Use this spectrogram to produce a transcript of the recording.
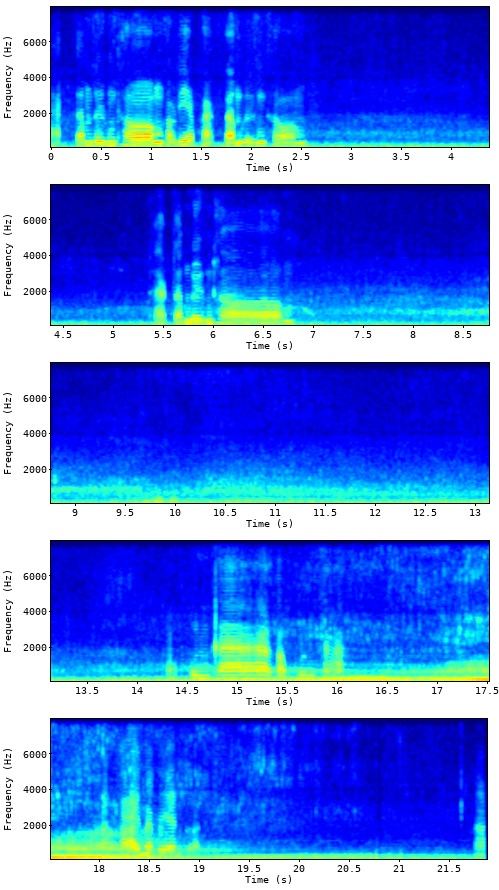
ผักตำลึงทองเขาเรียกผักตำลึงทอง ผักตำลึงทองขอบคุณค่ะ ขอบคุณค่ะถ่ายมาแรงก่อน หา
